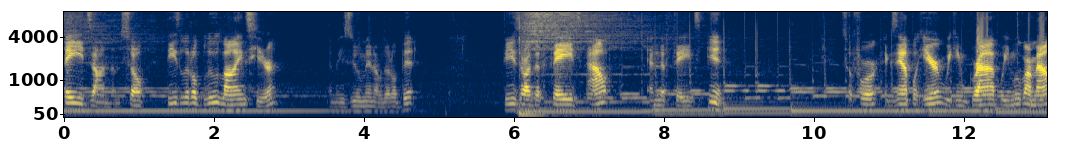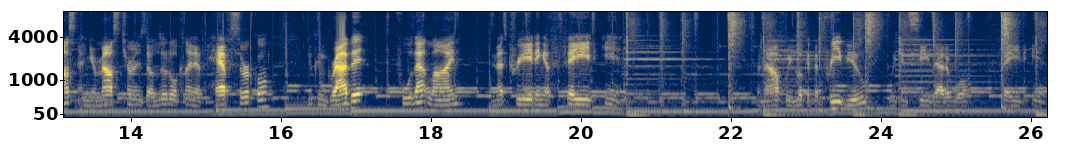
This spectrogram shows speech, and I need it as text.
fades on them. So these little blue lines here, let me zoom in a little bit. These are the fades out and the fades in. So for example here, we can grab, we move our mouse and your mouse turns a little kind of half circle. You can grab it, pull that line, and that's creating a fade in. So now if we look at the preview, we can see that it will fade in.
